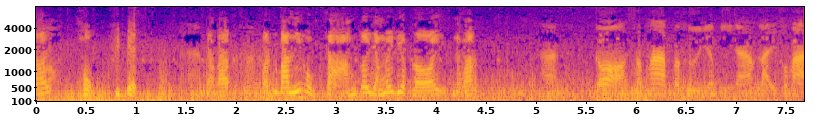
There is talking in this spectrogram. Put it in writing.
2561นะครับ ปัจจุบันนี้ 63 ก็ยังไม่เรียบร้อยนะครับอะก็สภาพก็คือยังมีน้ำไหลเข้ามา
